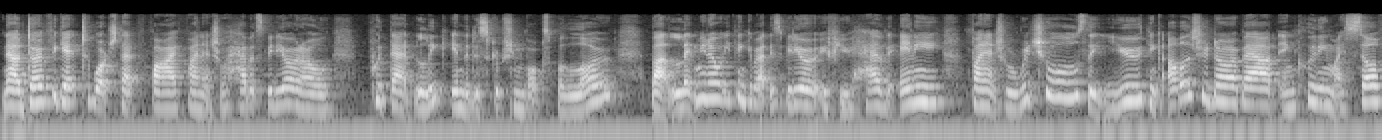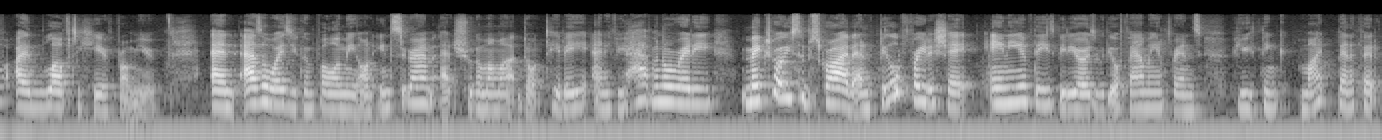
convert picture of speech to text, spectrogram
Now, don't forget to watch that five financial habits video and I'll put that link in the description box below. But let me know what you think about this video. If you have any financial rituals that you think others should know about, including myself, I'd love to hear from you. And as always, you can follow me on Instagram at sugarmama.tv. And if you haven't already, make sure you subscribe and feel free to share any of these videos with your family and friends who you think might benefit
